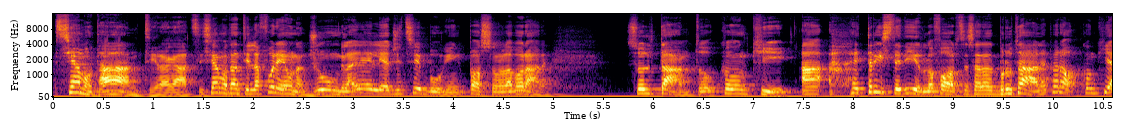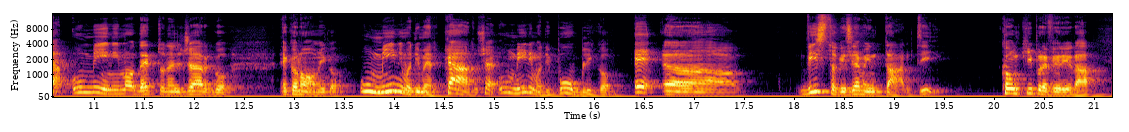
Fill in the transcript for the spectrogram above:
siamo tanti ragazzi, siamo tanti, là fuori è una giungla e le agenzie booking possono lavorare soltanto con chi ha, è triste dirlo forse, sarà brutale, però con chi ha un minimo, detto nel gergo economico, un minimo di mercato, cioè un minimo di pubblico. E eh, visto che siamo in tanti, con chi preferirà?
